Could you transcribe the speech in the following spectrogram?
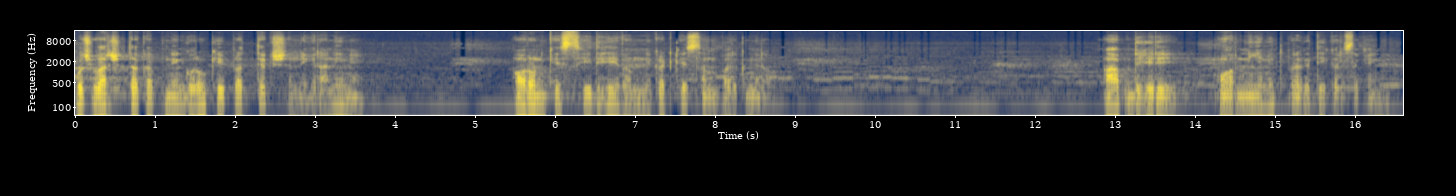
कुछ वर्ष तक अपने गुरु की प्रत्यक्ष निगरानी में और उनके सीधे एवं निकट के संपर्क में रहो। आप धीरे और नियमित प्रगति कर सकेंगे।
